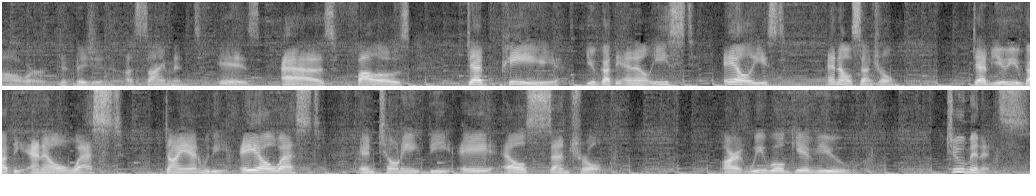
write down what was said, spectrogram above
Our division assignment is as follows. Deb P, you've got the NL East, AL East, NL Central. Deb U, you've got the NL West. Diane with the AL West. And Tony, the AL Central. All right, we will give you two minutes.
